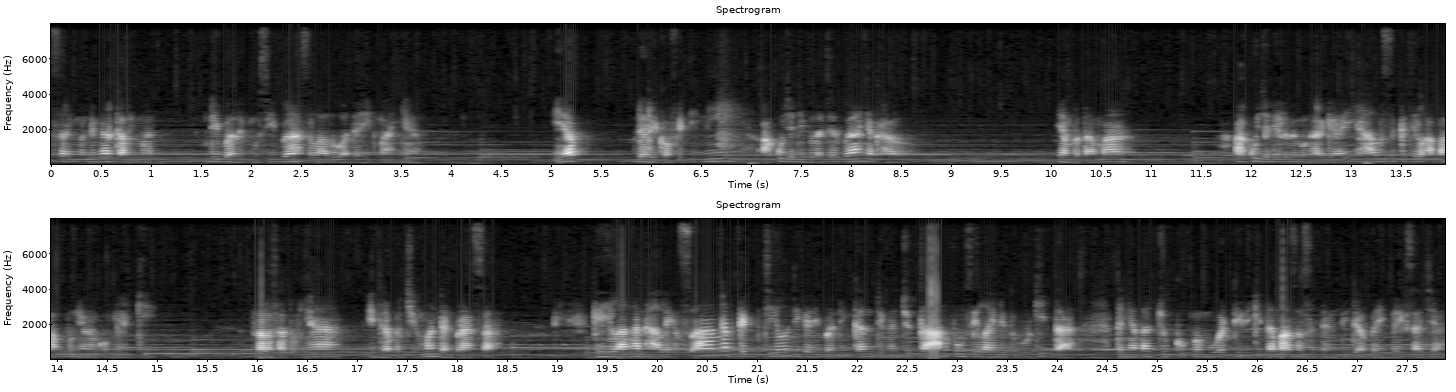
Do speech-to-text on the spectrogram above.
sering mendengar kalimat di balik musibah selalu ada hikmahnya. Yap, dari COVID ini aku jadi belajar banyak hal. Yang pertama, aku jadi lebih menghargai hal sekecil apa pun yang aku miliki. Salah satunya indera penciuman dan perasa. Kehilangan hal yang sangat kecil jika dibandingkan dengan jutaan fungsi lain di tubuh kita, ternyata cukup membuat diri kita merasa sedang tidak baik-baik saja.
